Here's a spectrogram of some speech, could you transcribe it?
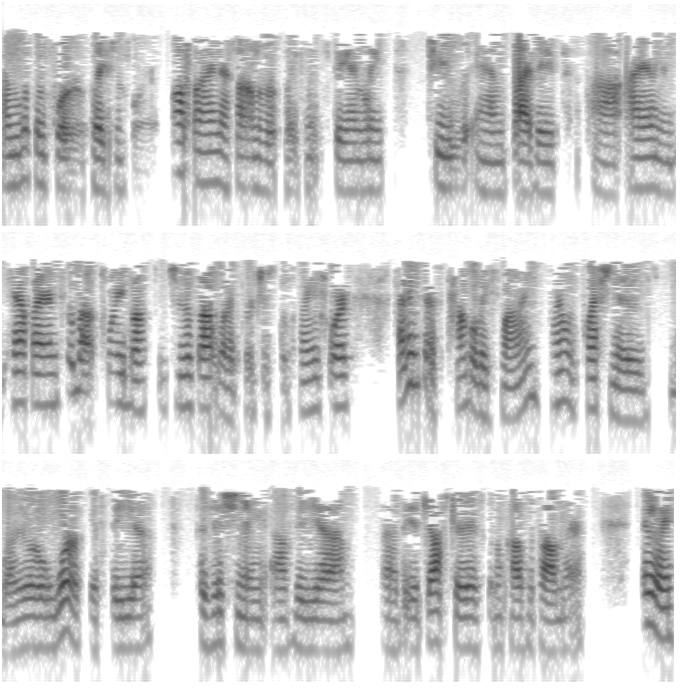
I'm looking for a replacement for it offline, I found a replacement Stanley 2 and 5 8 uh, iron and cap iron for about 20 bucks, which is about what I purchased the plane for. I think that's probably fine. My only question is whether it'll work if the uh, positioning of the uh, uh, the adjuster is going to cause a problem there. Anyway,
